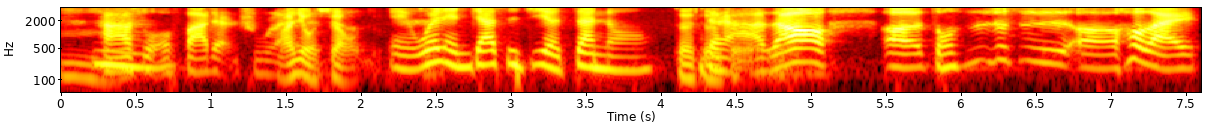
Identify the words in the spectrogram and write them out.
嗯，他所发展出来的，蛮有效的。哎，威廉加斯基尔赞哦，对对对啊。然后呃，总之就是呃，后来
